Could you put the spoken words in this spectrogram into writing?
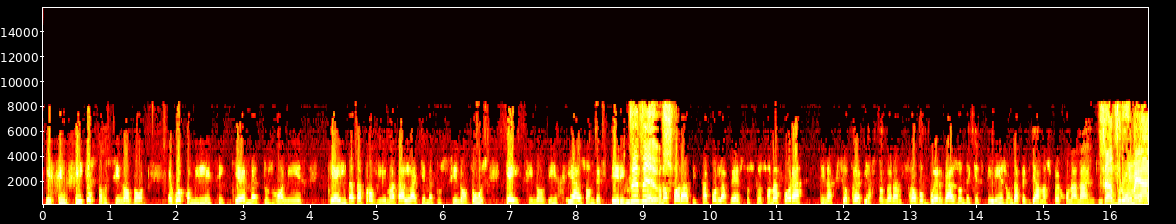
οι συνθήκες των συνοδών. Εγώ έχω μιλήσει και με τους γονείς και είδα τα προβλήματα αλλά και με τους συνοδούς και οι συνοδοί χρειάζονται στήριξη Βεβαίως. όσον αφορά τις απολαβές τους και όσον αφορά την αξιοπρέπεια αυτών των ανθρώπων που εργάζονται και στηρίζουν τα παιδιά μας που έχουν ανάγκη. Θα βρούμε Επομένως,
